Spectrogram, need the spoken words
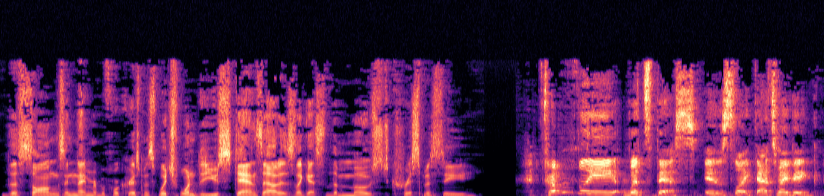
the songs in Nightmare Before Christmas, which one do you stands out as, I guess, the most Christmassy? Probably what's this is like that's my big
